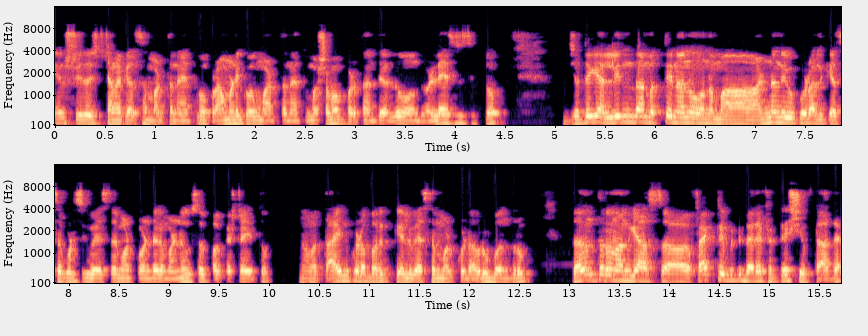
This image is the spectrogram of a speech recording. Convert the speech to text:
ಏನ್ ಶ್ರೀಧರ್ ಚೆನ್ನಾಗಿ ಕೆಲಸ ಮಾಡ್ತಾನೆ, ತುಂಬಾ ಪ್ರಾಮಾಣಿಕವಾಗಿ ಮಾಡ್ತಾನೆ, ತುಂಬಾ ಶ್ರಮ ಪಡ್ತಾನೆ ಅಂತ ಅಲ್ಲೂ ಒಂದು ಒಳ್ಳೆ ಹೆಸರು ಸಿಕ್ತು. ಜೊತೆಗೆ ಅಲ್ಲಿಂದ ಮತ್ತೆ ನಾನು ನಮ್ಮ ಅಣ್ಣನಿಗೂ ಕೂಡ ಅಲ್ಲಿ ಕೆಲಸ ಕೊಡಿಸಿ ವ್ಯವಸ್ಥೆ ಮಾಡ್ಕೊಂಡೆ. ನಮ್ಮ ಅಣ್ಣನಿಗೂ ಸ್ವಲ್ಪ ಕಷ್ಟ ಇತ್ತು ನಮ್ಮ ತಾಯಿನ ಕೂಡ ಬರಕ್ಕೆ ಅಲ್ಲಿ ವ್ಯವಸ್ಥೆ ಮಾಡ್ಕೊಂಡು ಅವರು ಬಂದ್ರು. ತದನಂತರ ನನಗೆ ಆ ಫ್ಯಾಕ್ಟ್ರಿ ಬಿಟ್ಟು ಬೇರೆ ಫ್ಯಾಕ್ಟ್ರಿ ಶಿಫ್ಟ್ ಆದೆ.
